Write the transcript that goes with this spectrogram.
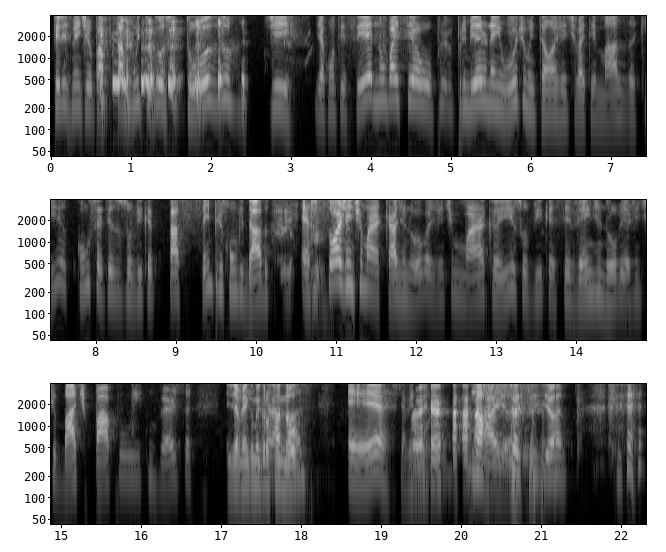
Felizmente o papo tá muito gostoso de, de acontecer. Não vai ser o pr- primeiro nem o último, então a gente vai ter mais aqui. Com certeza o Sovica tá sempre convidado. É só a gente marcar de novo. A gente marca aí, o Sovica, você vem de novo e a gente bate papo e conversa. E já vem com o microfone novo. É, já vem com... Ai, Nossa senhora.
